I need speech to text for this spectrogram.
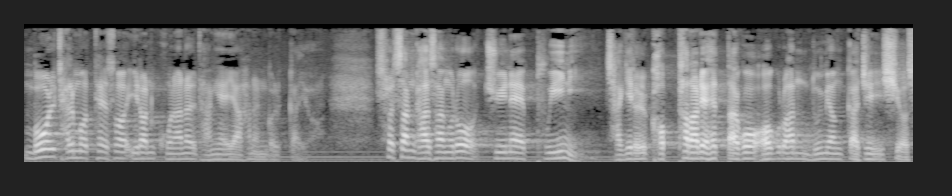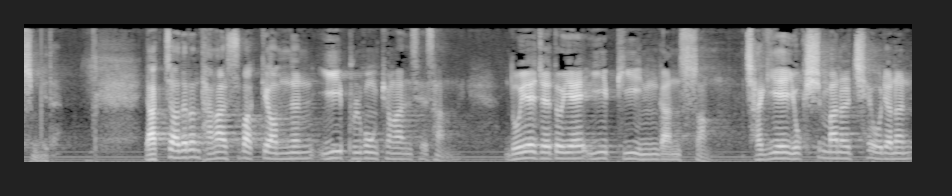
뭘 잘못해서 이런 고난을 당해야 하는 걸까요? 설상가상으로 주인의 부인이 자기를 겁탈하려 했다고 억울한 누명까지 씌웠습니다. 약자들은 당할 수밖에 없는 이 불공평한 세상, 노예제도의 이 비인간성, 자기의 욕심만을 채우려는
